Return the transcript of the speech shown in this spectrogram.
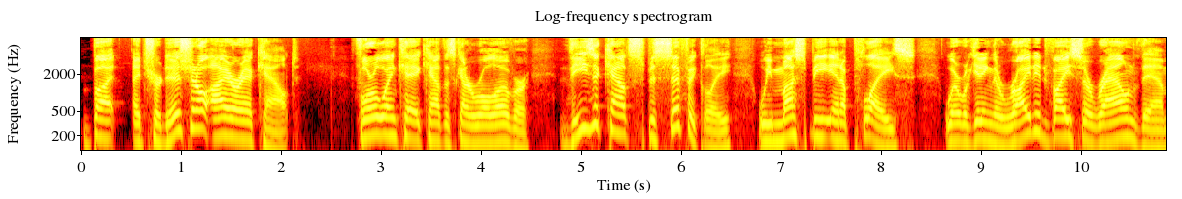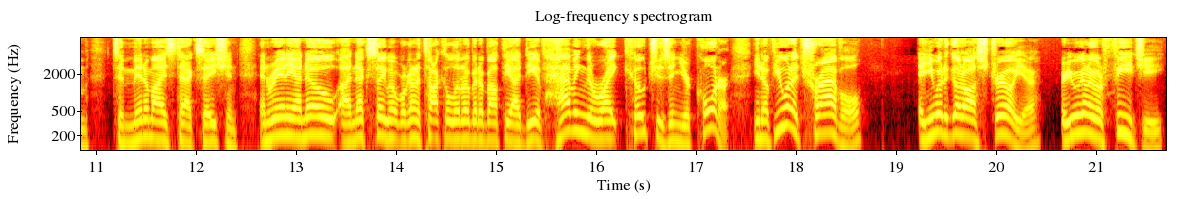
But a traditional IRA account, 401k account that's going to roll over, these accounts specifically, we must be in a place where we're getting the right advice around them to minimize taxation. And Randy, I know uh, next segment we're going to talk a little bit about the idea of having the right coaches in your corner. You know, if you want to travel, and you were to go to Australia or you were going to go to Fiji,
